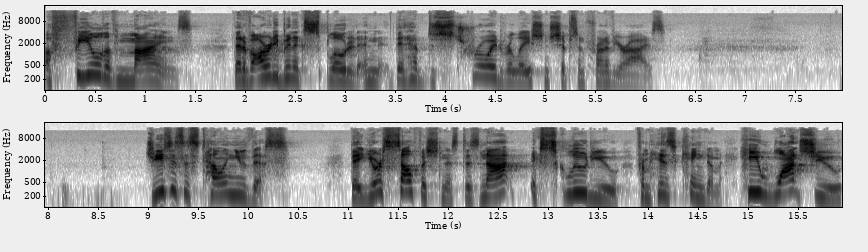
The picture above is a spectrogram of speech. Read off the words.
a field of mines that have already been exploded and that have destroyed relationships in front of your eyes. Jesus is telling you this that your selfishness does not exclude you from his kingdom. He wants you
